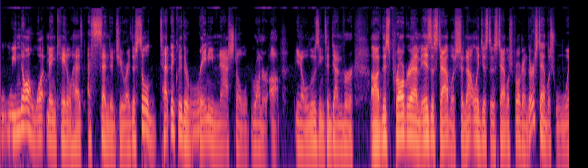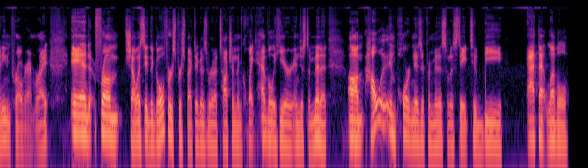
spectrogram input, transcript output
we know what Mankato has ascended to, right? They're still technically the reigning national runner up, you know, losing to Denver. Uh, this program is established, and not only just an established program, they're established winning program, right? And from, shall I say, the Gophers' perspective, as we're going to touch on them quite heavily here in just a minute, um, how important is it for Minnesota State to be at that level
